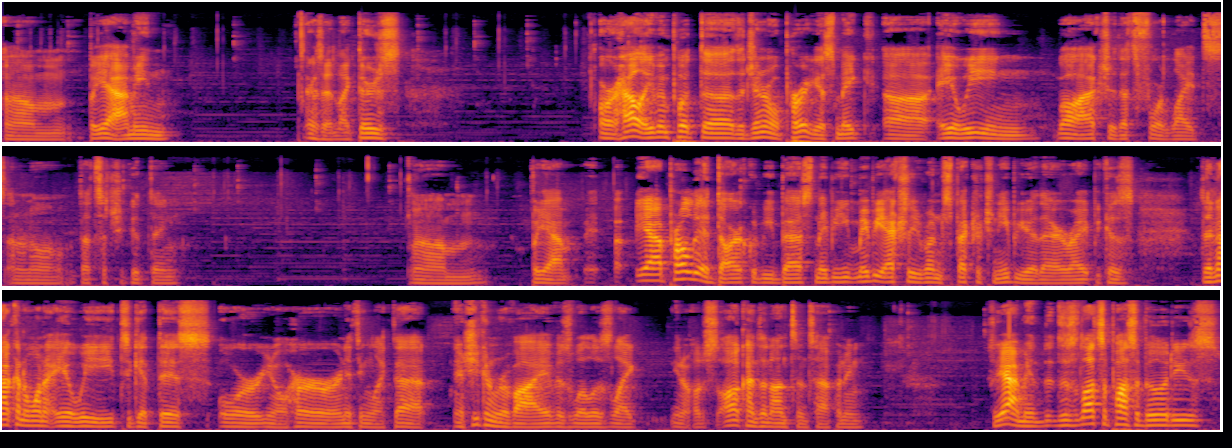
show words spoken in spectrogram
Um, but yeah, I mean, like I said, like there's, or hell, even put the the general Purgus make uh, AOEing. Well, actually, that's four lights. I don't know that's such a good thing. Um, but yeah, yeah, probably a dark would be best. Maybe maybe actually run Spectre Tenebria there, right? Because they're not going to want to AOE to get this or you know her or anything like that. And she can revive as well as like you know just all kinds of nonsense happening. So yeah, I mean, there's lots of possibilities.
